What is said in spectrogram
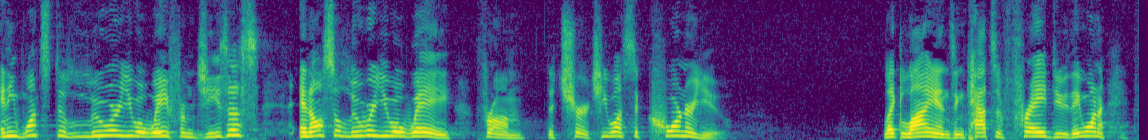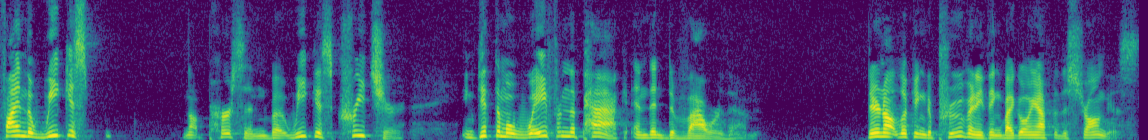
And he wants to lure you away from Jesus and also lure you away from the church. He wants to corner you. Like lions and cats of prey do. They want to find the weakest, not person, but weakest creature and get them away from the pack and then devour them. They're not looking to prove anything by going after the strongest.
